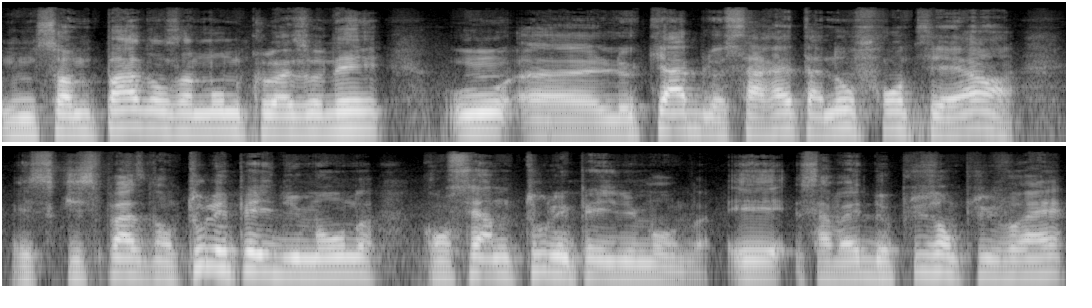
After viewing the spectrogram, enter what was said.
Nous ne sommes pas dans un monde cloisonné où euh, le câble s'arrête à nos frontières et ce qui se passe dans tous les pays du monde concerne tous les pays du monde. Et ça va être de plus en plus vrai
